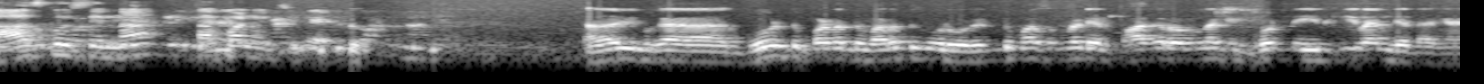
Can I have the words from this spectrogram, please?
லாஸ்ட் கொஸ்டின்னா தப்பா நினைச்சுக்க அதாவது இப்ப கோல்டு படத்து வரதுக்கு ஒரு ரெண்டு மாசம் முன்னாடி எனக்கு பாக்குறவங்க நீங்க கோல்ட்ல இருக்கீங்களான்னு கேட்டாங்க.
